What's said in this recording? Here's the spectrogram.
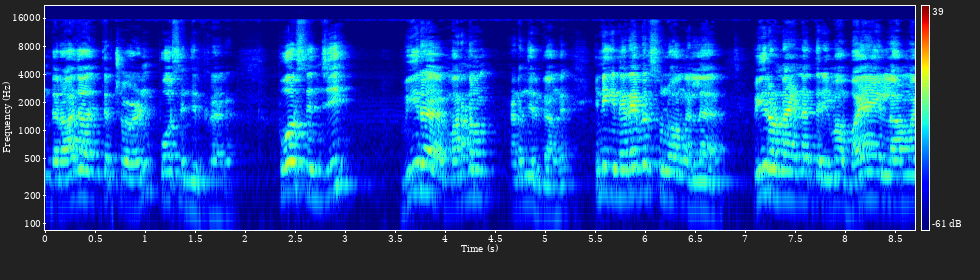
இந்த ராஜாதித்த சோழன் போர் செஞ்சிருக்கிறாரு. போர் செஞ்சு வீர மரணம் அடைஞ்சிருக்காங்க. இன்னைக்கு நிறைய பேர் சொல்லுவாங்கல்ல வீரம்னா என்ன தெரியுமா? பயம் இல்லாம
